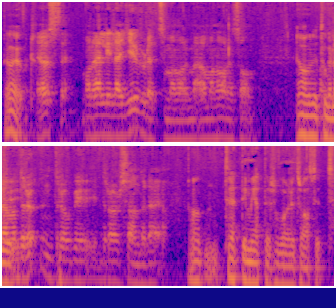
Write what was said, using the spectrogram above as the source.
Det har jag gjort. Just det. Och det här lilla hjulet som man har med, om man har en sån. Ja, men det tog man, ju... drog, drar sönder det, ja. Ja, 30 meter så var det trasigt.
